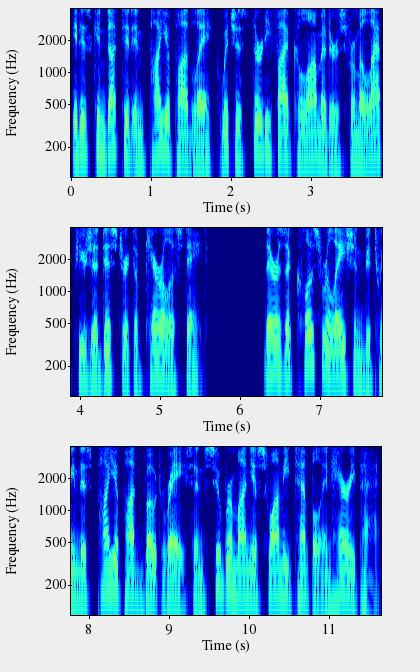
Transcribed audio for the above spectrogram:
It is conducted in Payapad Lake which is 35 km from Alappuzha district of Kerala state. There is a close relation between this Payapad boat race and Subramanya Swami temple in Haripad.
